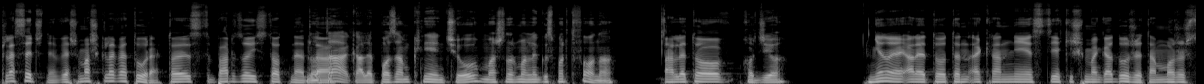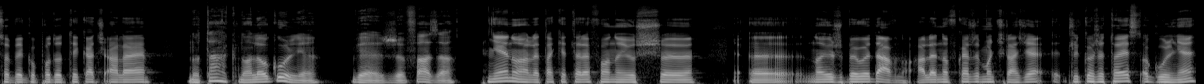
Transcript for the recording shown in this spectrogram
klasycznym, wiesz, masz klawiaturę, to jest bardzo istotne No dla... tak, ale po zamknięciu masz normalnego smartfona. Ale to, Chodzi o... nie no, ale to ten ekran nie jest jakiś mega duży, tam możesz sobie go podotykać, ale... No tak, no ale ogólnie, wiesz, że faza. Nie no, ale takie telefony już, e, e, no już były dawno, ale no w każdym bądź razie, e, tylko że to jest ogólnie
